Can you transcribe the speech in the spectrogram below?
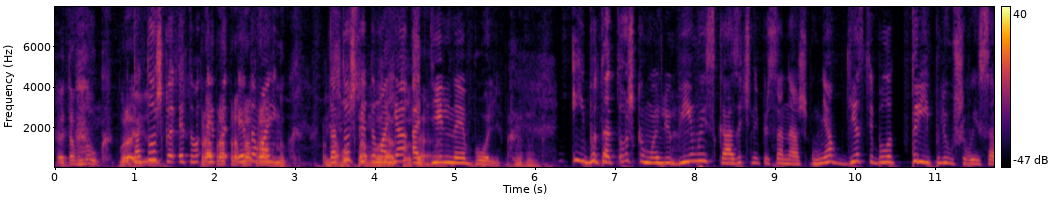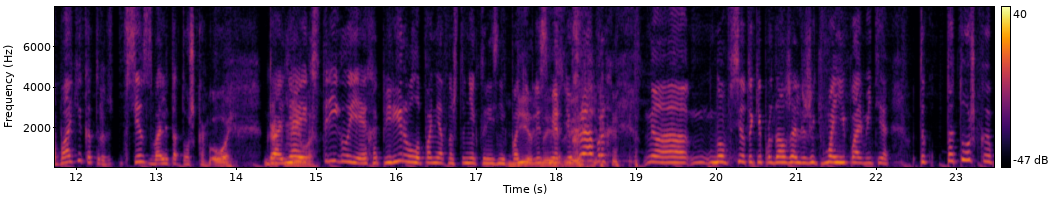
Это внук. Татошка это, про- это, про- про- это правнук. Того Татошка это моя Татошка. отдельная боль. Ибо Татошка мой любимый сказочный персонаж. У меня в детстве было три плюшевые собаки, которые все звали Татошка. Ой, Да, как я мило. их стригла, я их оперировала. Понятно, что некоторые из них погибли Бедные смертью звери. храбрых, а, но все-таки продолжали жить в моей памяти. Так Татошка,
